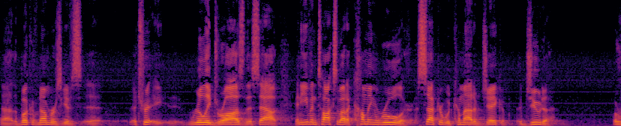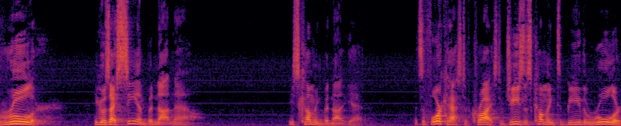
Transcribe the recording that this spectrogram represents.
Uh, the book of Numbers gives, uh, tri- really draws this out and even talks about a coming ruler. A scepter would come out of Jacob, a Judah, a ruler. He goes, I see him, but not now. He's coming, but not yet. It's a forecast of Christ, of Jesus coming to be the ruler,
